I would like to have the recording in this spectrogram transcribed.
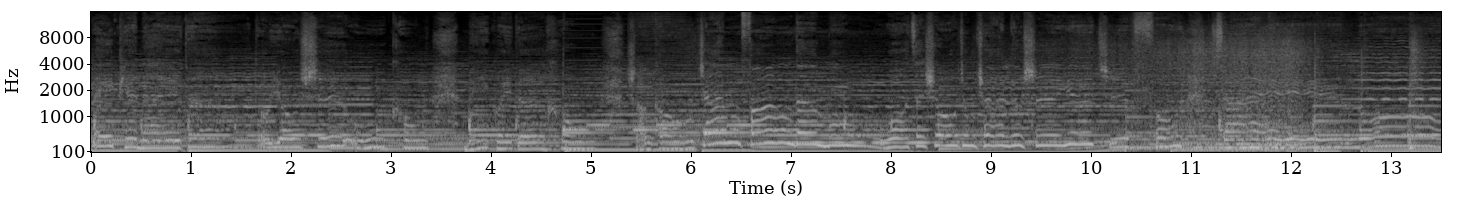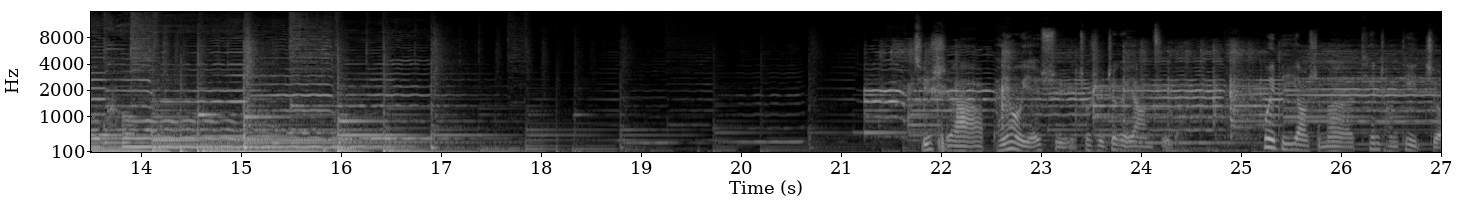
被偏爱的都有恃无恐，玫瑰的红，伤口绽放的梦，握在手中却流失于指缝，在。其实啊，朋友也许就是这个样子的，未必要什么天长地久，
